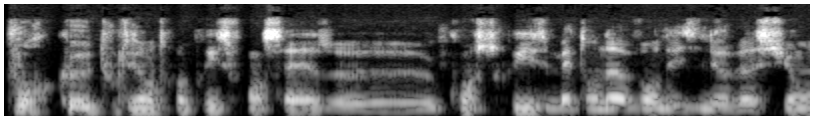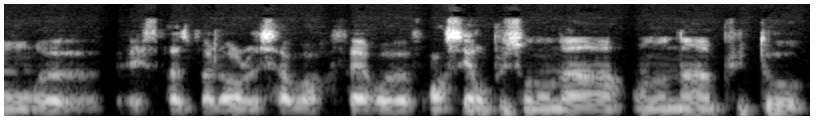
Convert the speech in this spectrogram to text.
pour que toutes les entreprises françaises euh, construisent, mettent en avant des innovations euh, et fassent valoir le savoir-faire euh, français. En plus, on en a, un plutôt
